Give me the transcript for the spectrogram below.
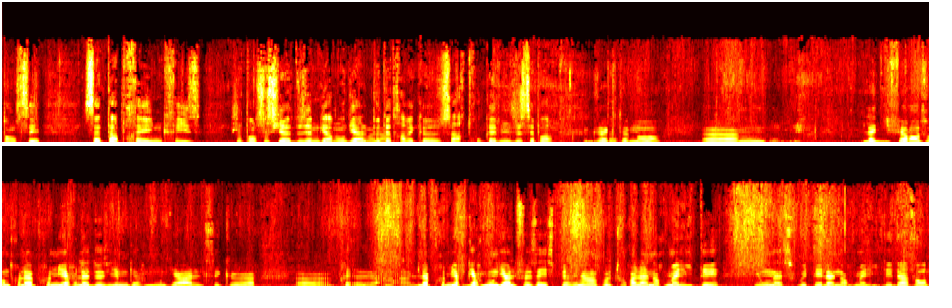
penser cet après une crise? Je pense aussi à la Deuxième Guerre mondiale, peut-être avec euh, Sartre ou Camus, je ne sais pas. Exactement. Euh, la différence entre la Première et la Deuxième Guerre mondiale, c'est que euh, la Première Guerre mondiale faisait espérer un retour à la normalité et on a souhaité la normalité d'avant,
